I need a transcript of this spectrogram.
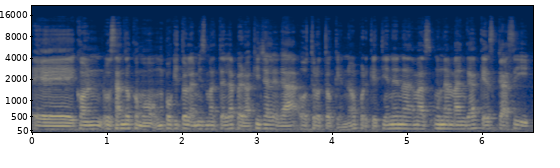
eh, con, usando como un poquito la misma tela, pero aquí ya le da otro toque, ¿no? Porque tiene nada más una manga que es casi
